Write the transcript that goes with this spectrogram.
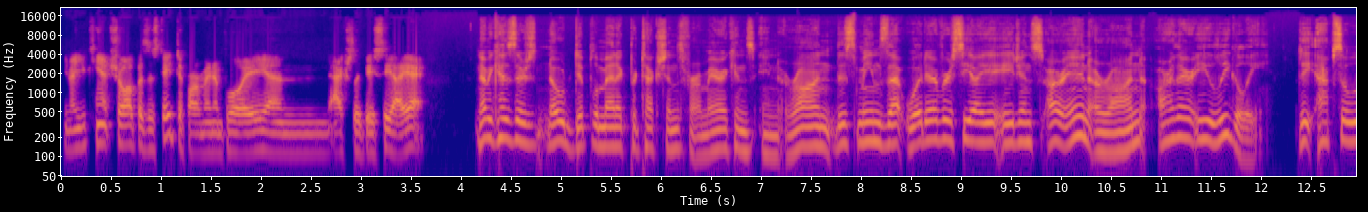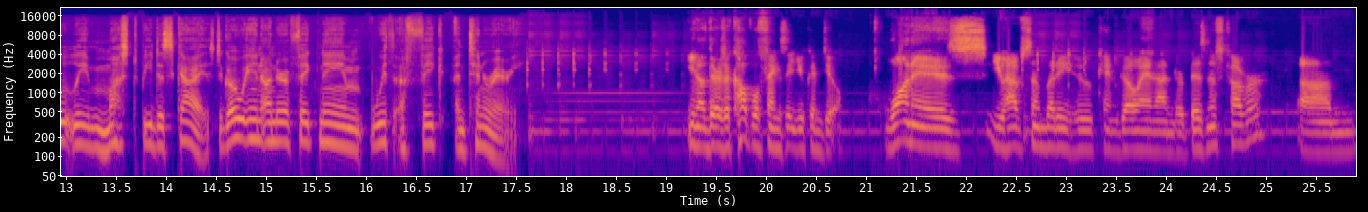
You know, you can't show up as a State Department employee and actually be CIA. Now, because there's no diplomatic protections for Americans in Iran, this means that whatever CIA agents are in Iran are there illegally. They absolutely must be disguised to go in under a fake name with a fake itinerary. You know, there's a couple things that you can do. One is you have somebody who can go in under business cover um,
